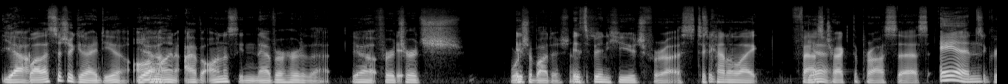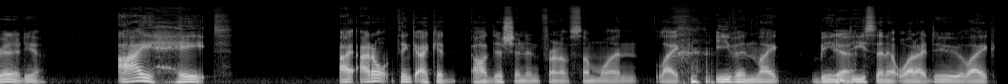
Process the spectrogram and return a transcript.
yeah, Wow, that's such a good idea. Yeah. Online, I've honestly never heard of that. Yeah. for It- church worship audition, it's been huge for us to kind of like fast Yeah. track the process. And it's a great idea. I hate. I I don't think I could audition in front of someone like even like being Yeah. decent at what I do. Like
